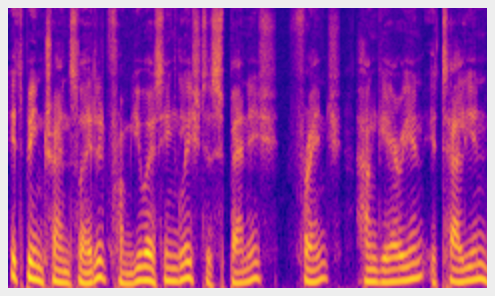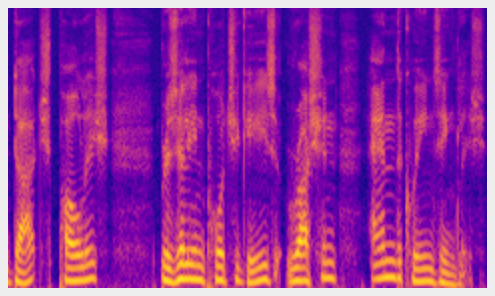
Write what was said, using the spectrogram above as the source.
It's been translated from US English to Spanish, French, Hungarian, Italian, Dutch, Polish, Brazilian Portuguese, Russian, and the Queen's English.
